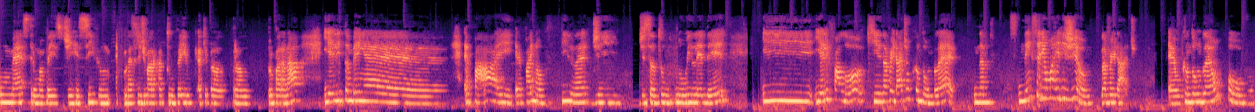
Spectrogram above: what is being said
um mestre uma vez de Recife, um mestre de Maracatu, veio aqui para o Paraná, e ele também é, é pai, é pai não, filho, né, de, de santo no ilê dele, e, e ele falou que, na verdade, o candomblé na- nem seria uma religião, na verdade. É, o candomblé é um povo,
